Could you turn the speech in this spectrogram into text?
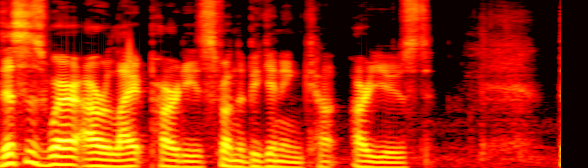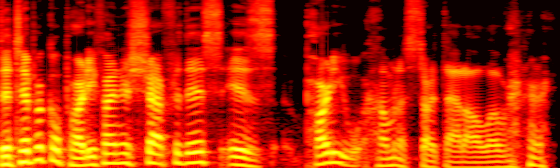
This is where our light parties from the beginning are used. The typical party finder strat for this is party. I'm going to start that all over.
